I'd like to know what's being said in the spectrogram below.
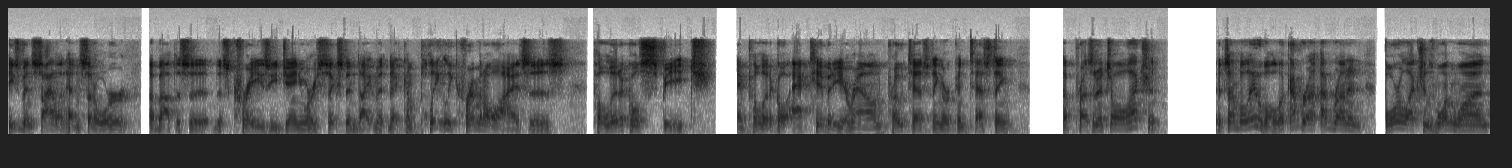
he's been silent, hadn't said a word about this uh, this crazy January 6th indictment that completely criminalizes political speech and political activity around protesting or contesting a presidential election. It's unbelievable. Look, I've run, I've run in four elections, won one,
